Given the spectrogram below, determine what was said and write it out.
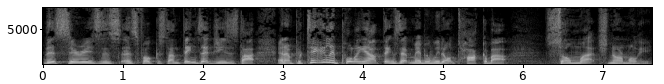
this series is, is focused on things that Jesus taught. And I'm particularly pulling out things that maybe we don't talk about so much normally.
